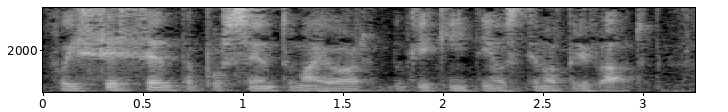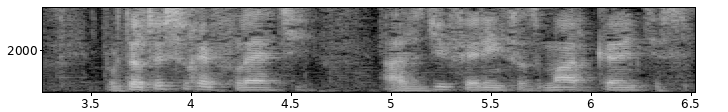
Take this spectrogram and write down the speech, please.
foi 60% maior do que quem tem o sistema privado. Portanto, isso reflete as diferenças marcantes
